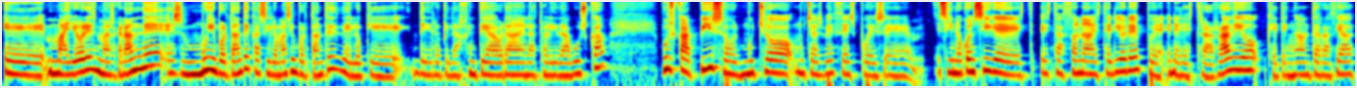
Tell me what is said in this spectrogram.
eh, mayores, más grandes, es muy importante, casi lo más importante de lo que, de lo que la gente ahora en la actualidad busca. Busca pisos mucho, muchas veces, pues eh, si no consigue estas zonas exteriores, pues en el extrarradio, que tengan terracias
